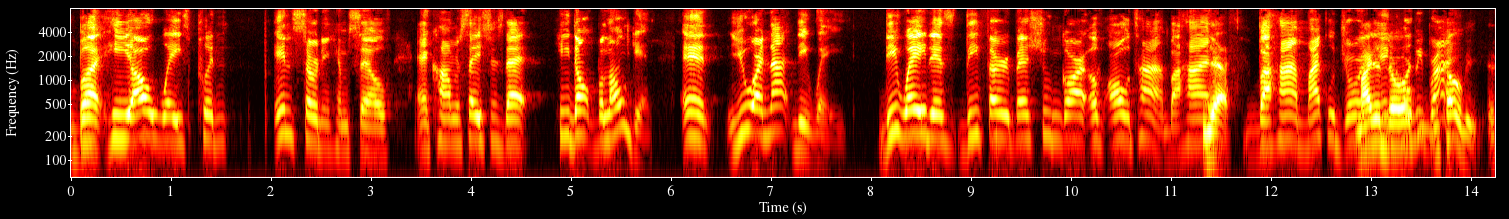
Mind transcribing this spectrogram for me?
but he always putting inserting himself in conversations that he don't belong in. And you are not D Wade. D Wade is the third best shooting guard of all time behind Yes. behind Michael Jordan Michael and Jordan, Kobe Bryant. Kobe. They're-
